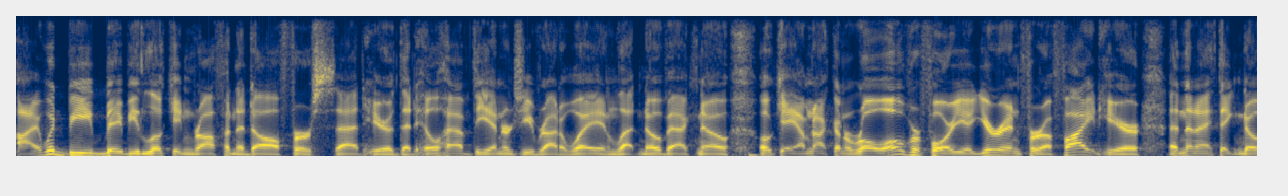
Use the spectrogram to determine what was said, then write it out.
I would be maybe looking Rafa Nadal first set here that he'll have the energy right away and let Novak know, okay, I'm not going to roll over for you. You're in for a fight here. And then I think Novak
